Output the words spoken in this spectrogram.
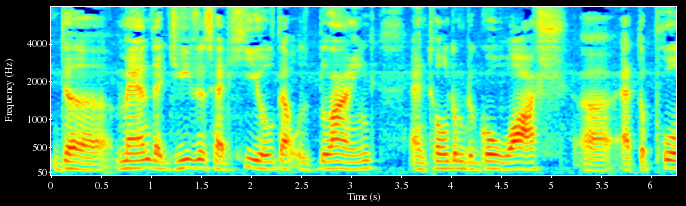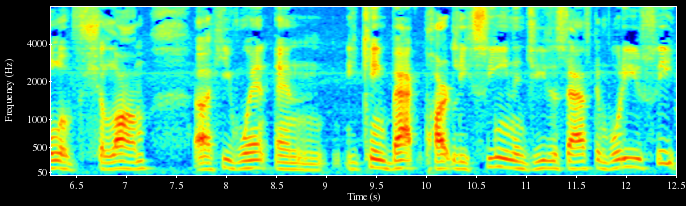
The man that Jesus had healed that was blind and told him to go wash uh, at the pool of Siloam, uh, he went and he came back partly seen, and Jesus asked him, What do you see?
